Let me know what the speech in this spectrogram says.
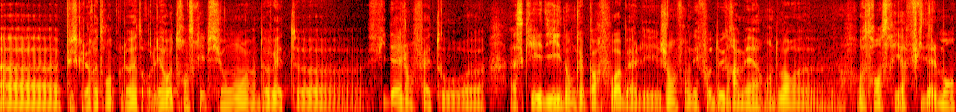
euh, puisque les, retranscriptions doivent être fidèles en fait au, à ce qui est dit. Donc parfois bah, les gens font des fautes de grammaire. On doit retranscrire fidèlement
